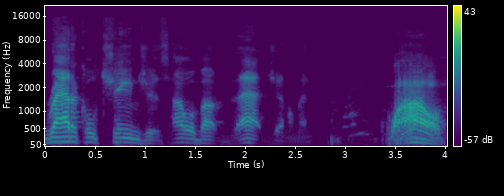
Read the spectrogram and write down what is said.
radical changes. How about that, gentlemen? Wow.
